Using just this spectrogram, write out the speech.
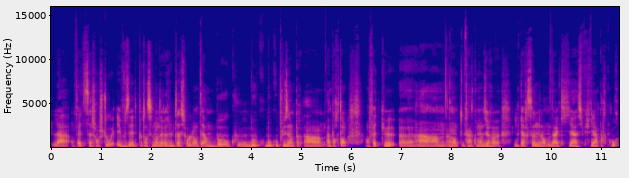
là en fait ça change tout et vous avez potentiellement des résultats sur le long terme beaucoup beaucoup beaucoup plus importants en fait que un, un enfin comment dire, euh, une personne lambda qui a suivi un parcours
